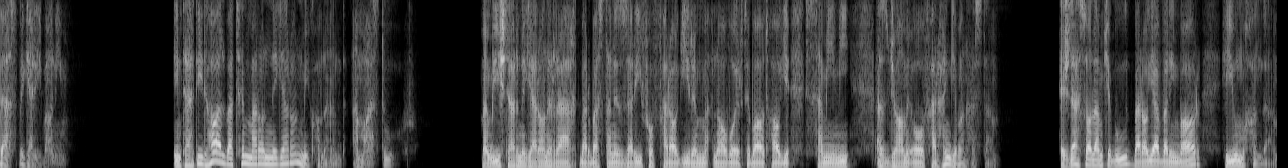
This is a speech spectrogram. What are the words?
دست به گریبانیم. این تهدیدها البته مرا نگران می کنند، اما از دور. من بیشتر نگران رخت بر بستن ظریف و فراگیر معنا و ارتباطهای صمیمی از جامعه و فرهنگمان هستم. هجده سالم که بود برای اولین بار هیوم خواندم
